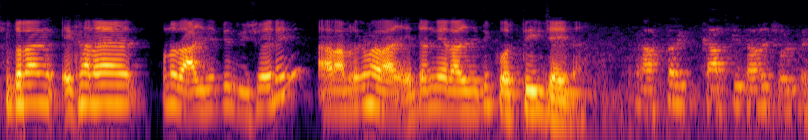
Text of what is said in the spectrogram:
সুতরাং এখানে কোনো রাজনীতির বিষয় নেই আর আমরা এখানে এটা নিয়ে রাজনীতি করতেই চাই না। রাস্তার কাজ কি তাহলে চলবে?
